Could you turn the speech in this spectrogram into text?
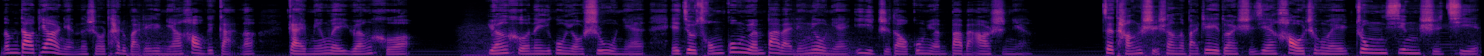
那么到第二年的时候，他就把这个年号给改了，改名为元和。元和呢，一共有十五年，也就是从公元八百零六年一直到公元八百二十年，在唐史上呢，把这一段时间号称为中兴时期。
